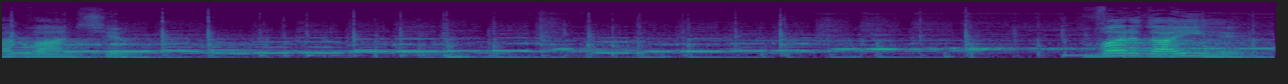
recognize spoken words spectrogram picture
भगवान शिव। वरदाई है।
